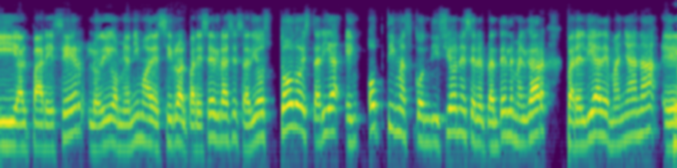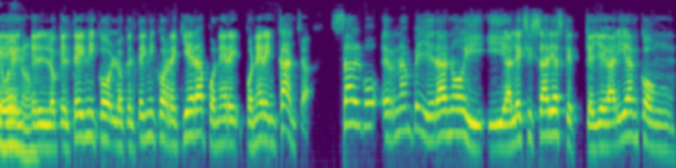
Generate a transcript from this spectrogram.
y al parecer, lo digo, me animo a decirlo, al parecer, gracias a Dios, todo estaría en óptimas condiciones en el plantel de Melgar para el día de mañana, eh, lo que el técnico, lo que el técnico requiera poner, poner en cancha. Salvo Hernán Pellerano y, Alexis Arias, que, llegarían con,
